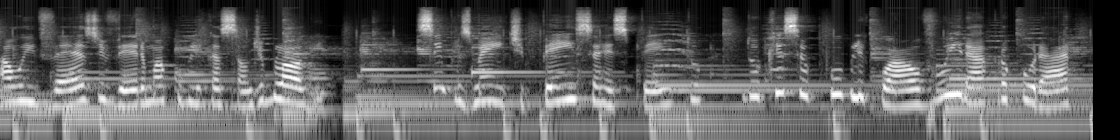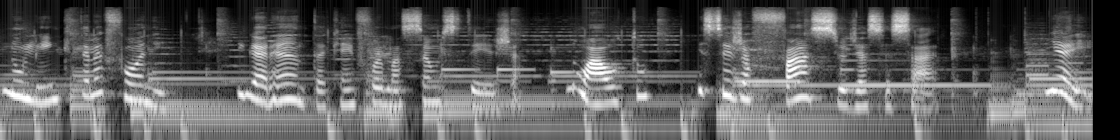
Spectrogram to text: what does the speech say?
ao invés de ver uma publicação de blog. Simplesmente pense a respeito do que seu público-alvo irá procurar no link telefone e garanta que a informação esteja no alto e seja fácil de acessar. E aí,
